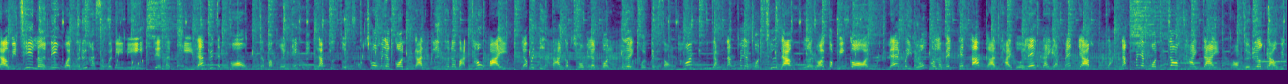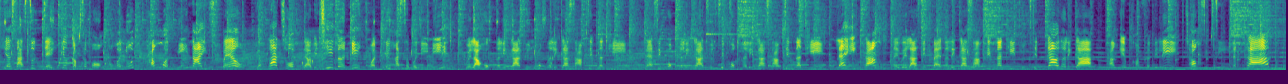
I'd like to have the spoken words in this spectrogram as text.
Davinci Learning วันพฤหัสบดีนี้ เจสันคีและบริเตนฮอลจะมาเผยเทคนิคลับสุดๆ ของโชว์มายากลการกลืนธนบัตรเข้าไป แล้วไปตื่นตากับโชว์มายากลเลื่อยคนเป็น2ท่อนจากนักมายากลชื่อดังเมื่อร้อยกว่าปีก่อน และไปล้วงกลเม็ดเคล็ดลับการทายตัวเลขได้อย่างแม่นยำ จากนักมายากลจอมทายใจ พร้อมด้วยเรื่องราววิทยาศาสตร์สุดเจ๋งเกี่ยวกับสมองของมนุษย์ ทั้งหมดนี้ใน Spell อย่าพลาดชม Davinci Learning วันพฤหัสบดีนี้ เวลา 6 นาฬิกาถึง 6 นาฬิกา 30 นาที และ 16 นาฬิกาถึง 16 นาฬิกา 30 นาที และอีกครั้งในเวลา 18 นาฬิกา 30 นาทีถึง 19 นาฬิกาทาง m c o t Family ช่อง 14 นะครับ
